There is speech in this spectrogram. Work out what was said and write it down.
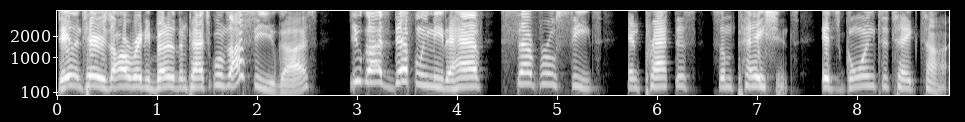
Dalen Terry is already better than Patrick Williams, I see you guys. You guys definitely need to have several seats and practice some patience. It's going to take time.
